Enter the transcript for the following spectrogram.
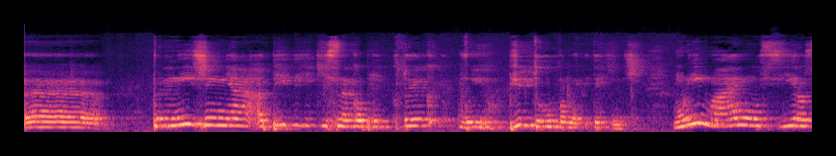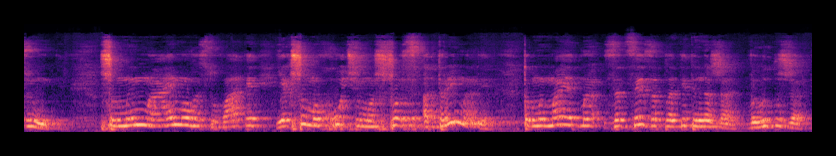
е, приниження, обіди якісь накоплять, хто як ви, б'ють трупами і таке інше. Ми маємо усі розуміти, що ми маємо голосувати, якщо ми хочемо щось отримати, то ми маємо за це заплатити, на жаль, велику жертву.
